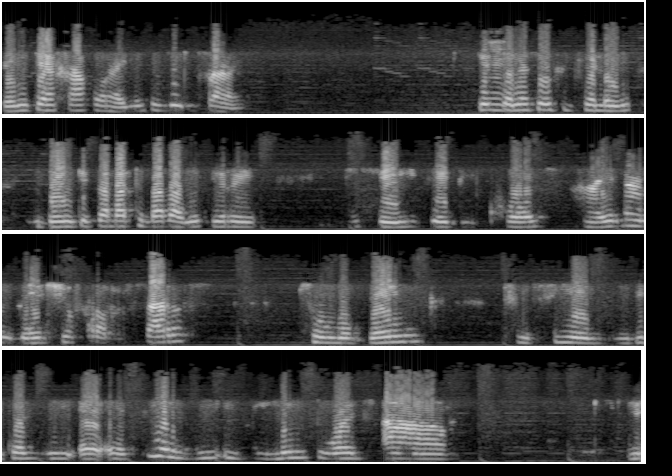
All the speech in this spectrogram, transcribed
bank ya gago ga e verify. Ke tsone se o fitlheleng di-bank tsa batho ba bangwe di re di feitse because ga e na match from SARS to bank to CSD because the uh, uh, CSD is linked with um, the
